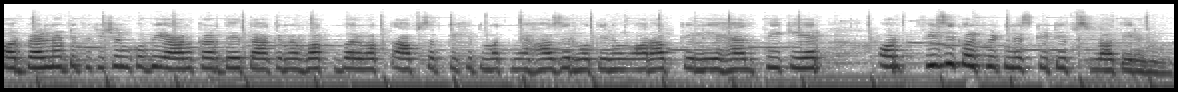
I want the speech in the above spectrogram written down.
और बेल नोटिफिकेशन को भी ऑन कर दें ताकि मैं वक्त बर वक्त आप सबकी खिदमत में हाज़िर होती रहूँ और आपके लिए हेल्थी केयर और फ़िज़िकल फिटनेस की टिप्स लाती रहूँ।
